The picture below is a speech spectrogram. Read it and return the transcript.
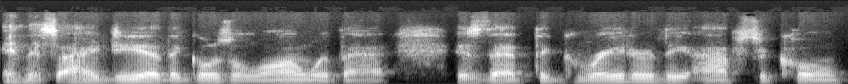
And this idea that goes along with that is that the greater the obstacle,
